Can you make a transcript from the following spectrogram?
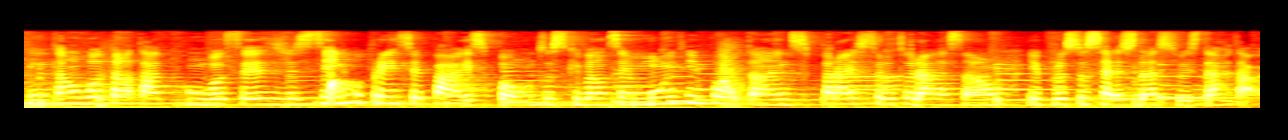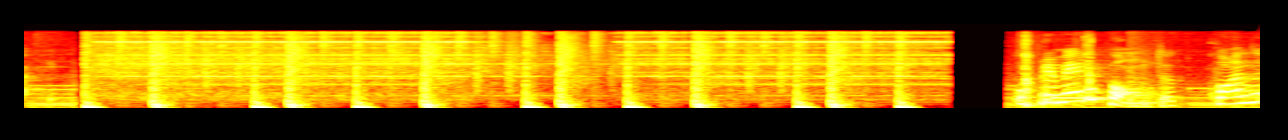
Então vou tratar com vocês de cinco principais pontos que vão ser muito importantes para a estruturação e para o sucesso da sua startup. Primeiro ponto, quando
